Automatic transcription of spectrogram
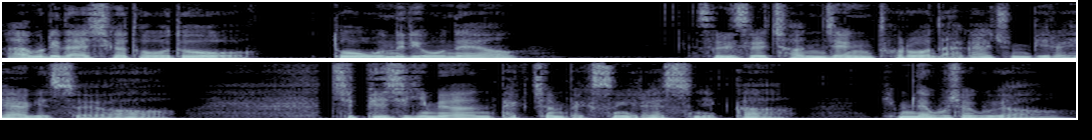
아무리 날씨가 더워도 또 오늘이 오네요. 슬슬 전쟁터로 나갈 준비를 해야겠어요. 지피지기면 백전백승이라 했으니까 힘내보자고요.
